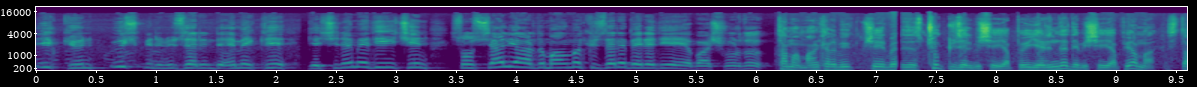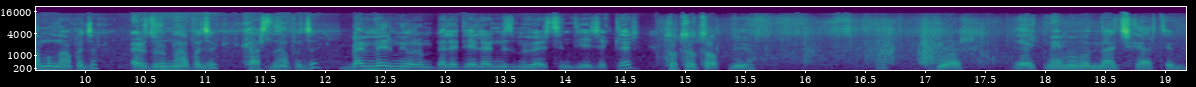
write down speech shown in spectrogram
İlk gün 3000'in üzerinde emekli geçinemediği için sosyal yardım almak üzere belediyeye başvurdu. Tamam Ankara Büyükşehir Belediyesi çok güzel bir şey yapıyor. Yerinde de bir şey yapıyor ama İstanbul ne yapacak? Erzurum ne yapacak? Kars ne yapacak? Ben vermiyorum belediyeleriniz mi versin diyecekler. Kutu topluyor. Gör. Ekmeğimi bundan çıkartıyorum.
